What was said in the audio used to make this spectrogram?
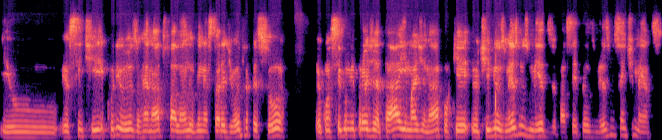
Eu, eu senti curioso, o Renato falando, ouvindo a história de outra pessoa, eu consigo me projetar e imaginar, porque eu tive os mesmos medos, eu passei pelos mesmos sentimentos.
